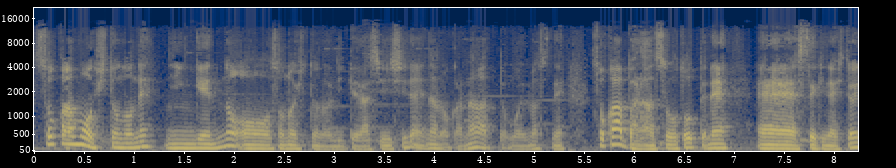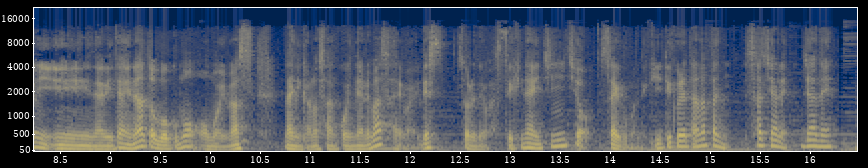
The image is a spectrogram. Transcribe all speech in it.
そこはもう人のね、人間のその人のリテラシー次第なのかなって思いますね。そこはバランスをとってね、えー、素敵な人になりたいなと僕も思います。何かの参考になれば幸いです。それでは素敵な一日を最後まで聞いてくれたあなたに、幸あれ。じゃあね。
